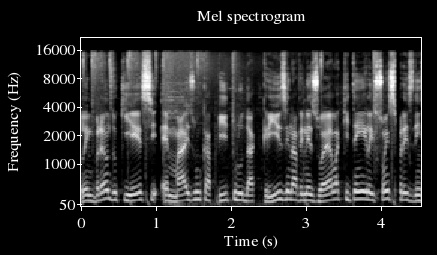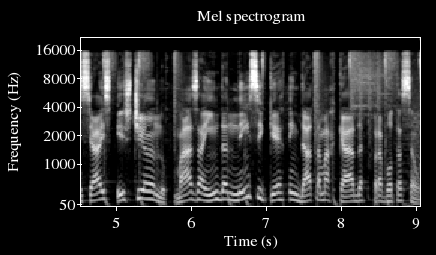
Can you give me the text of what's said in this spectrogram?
Lembrando que esse é mais um capítulo da crise na Venezuela que tem eleições eleições presidenciais este ano, mas ainda nem sequer tem data marcada para votação.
